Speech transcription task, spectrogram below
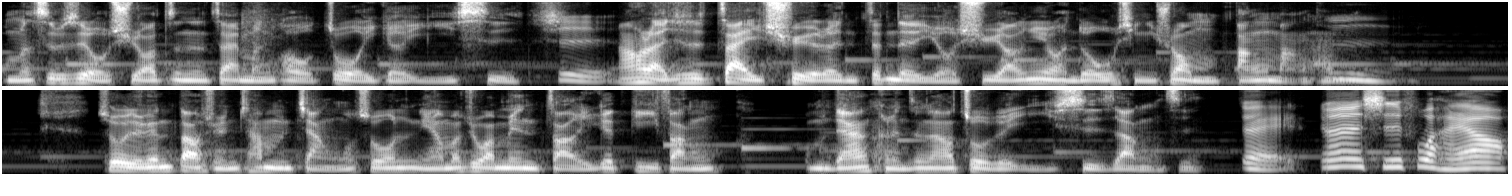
我们是不是有需要真的在门口做一个仪式？是然后后来就是再确认真的有需要，因为有很多无形需要我们帮忙哈，嗯所以我就跟道玄他们讲，我说你要不要去外面找一个地方，我们等下可能真的要做一个仪式这样子。对，因为师傅还要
